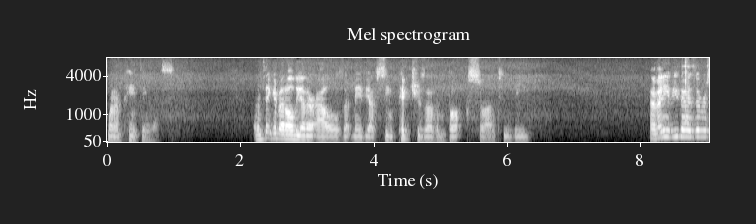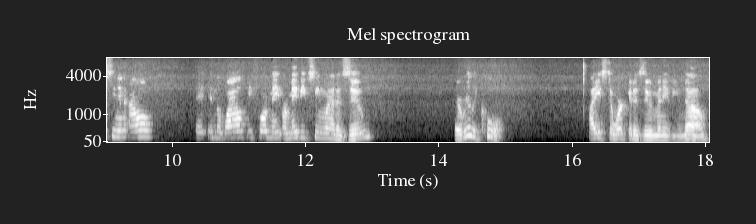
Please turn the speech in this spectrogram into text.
when I'm painting this. I'm thinking about all the other owls that maybe I've seen pictures of in books or on TV. Have any of you guys ever seen an owl in the wild before? Or maybe you've seen one at a zoo? They're really cool. I used to work at a zoo, many of you know,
